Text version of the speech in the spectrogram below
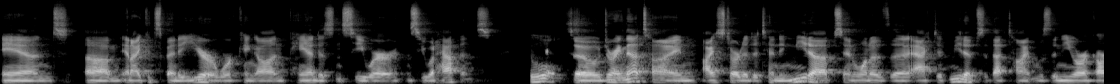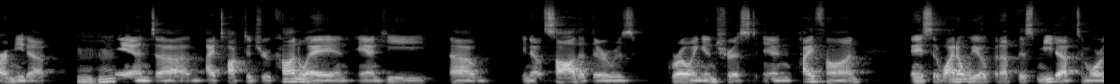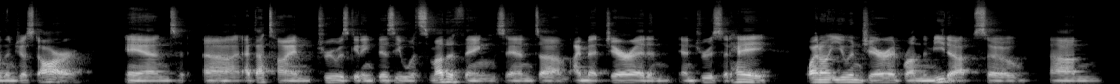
and um, and I could spend a year working on pandas and see where and see what happens. Cool. So during that time, I started attending meetups, and one of the active meetups at that time was the New York R meetup. Mm-hmm. And um, I talked to Drew Conway, and and he um, you know saw that there was growing interest in Python, and he said, "Why don't we open up this meetup to more than just R?" And uh, at that time, Drew was getting busy with some other things. And um, I met Jared, and, and Drew said, Hey, why don't you and Jared run the meetup? So, um,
